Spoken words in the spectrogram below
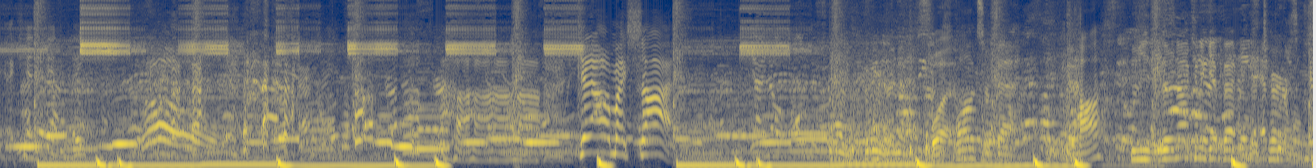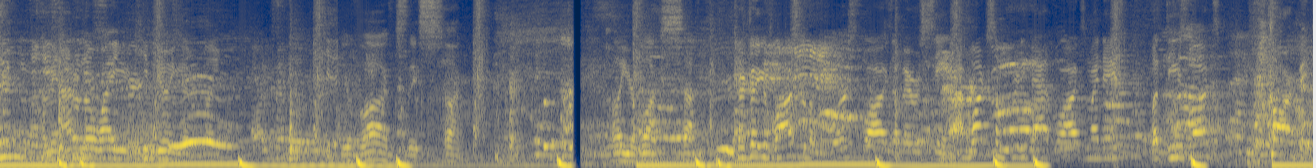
Like, I can't get out of my shot! What? Vlogs are bad. Huh? They're not gonna get better. They're terrible. I mean, I don't know why you keep doing it. Like, your vlogs, they suck. Oh, your vlogs suck. Sergio, your vlogs are the worst vlogs I've ever seen. I've watched some pretty bad vlogs in my days, but these vlogs, garbage.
